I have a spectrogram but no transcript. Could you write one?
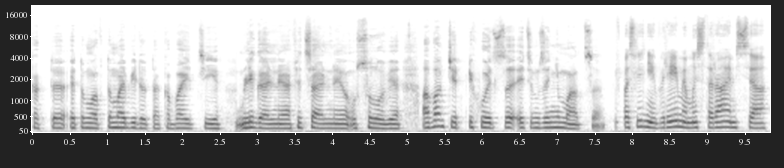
как-то этому автомобилю так обойти легальные официальные условия, а вам теперь приходится этим заниматься? В последнее время мы стараемся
